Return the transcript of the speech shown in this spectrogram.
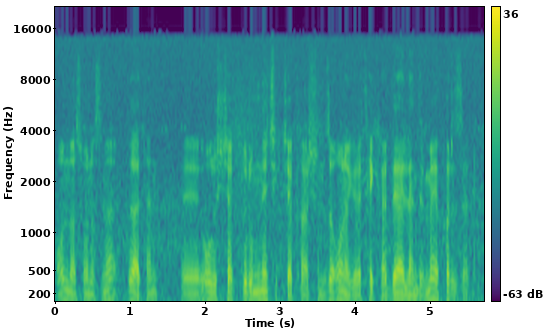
Ondan sonrasına zaten e, oluşacak durum ne çıkacak karşımıza ona göre tekrar değerlendirme yaparız zaten.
